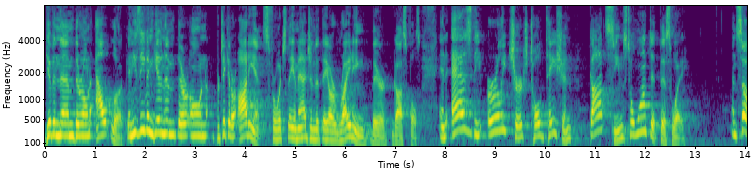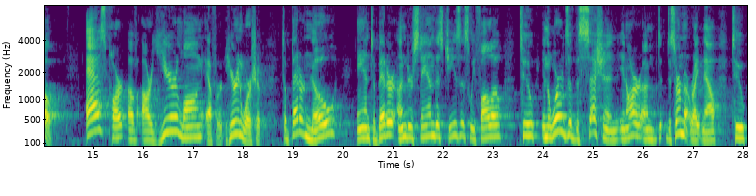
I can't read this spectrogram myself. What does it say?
given them their own outlook, and he's even given them their own particular audience for which they imagine that they are writing their gospels. And as the early church told Tatian, God seems to want it this way. And so, as part of our year long effort here in worship to better know and to better understand this Jesus we follow, to, in the words of the session in our um, d- discernment right now, to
